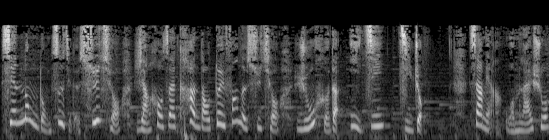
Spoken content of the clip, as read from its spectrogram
先弄懂自己的需求，然后再看到对方的需求如何的一击即中。下面啊，我们来说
